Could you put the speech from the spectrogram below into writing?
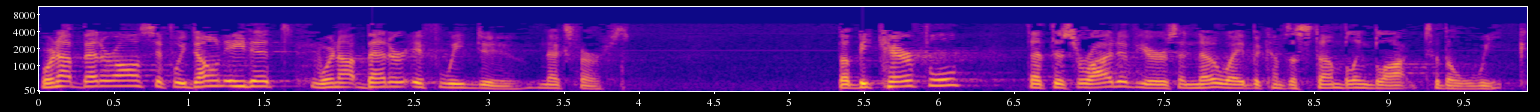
We're not better off if we don't eat it. We're not better if we do. Next verse. But be careful that this right of yours in no way becomes a stumbling block to the weak.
